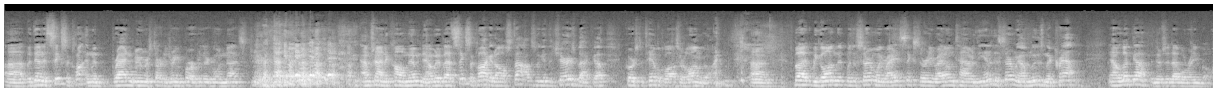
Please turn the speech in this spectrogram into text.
Uh, but then at six o'clock, and the bride and groom are starting to drink bourbon. They're going nuts. I'm trying to calm them down. But about six o'clock, it all stops. We get the chairs back up. Of course, the tablecloths are long gone. Uh, but we go on the, with the ceremony right at 6:30, right on time. At the end of the ceremony, I'm losing the crowd, and I look up, and there's a double rainbow.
